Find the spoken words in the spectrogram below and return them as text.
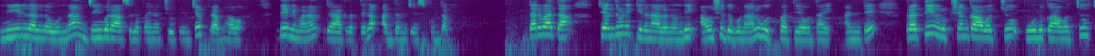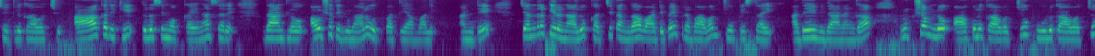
నీళ్ళల్లో ఉన్న జీవరాశులపైన చూపించే ప్రభావం. దీన్ని మనం జాగ్రత్తగా అర్థం చేసుకుందాం. తర్వాత చంద్రుని కిరణాల నుండి ఔషధ గుణాలు ఉత్పత్తి అవుతాయి. అంటే ప్రతి వృక్షం కావచ్చు పూలు కావచ్చు చెట్లు కావచ్చు ఆఖరికి తులసి మొక్క అయినా సరే దాంట్లో ఔషధి గుణాలు ఉత్పత్తి అవ్వాలి. అంటే చంద్రకిరణాలు ఖచ్చితంగా వాటిపై ప్రభావం చూపిస్తాయి. అదే విధానంగా వృక్షంలో ఆకులు కావచ్చు పూలు కావచ్చు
